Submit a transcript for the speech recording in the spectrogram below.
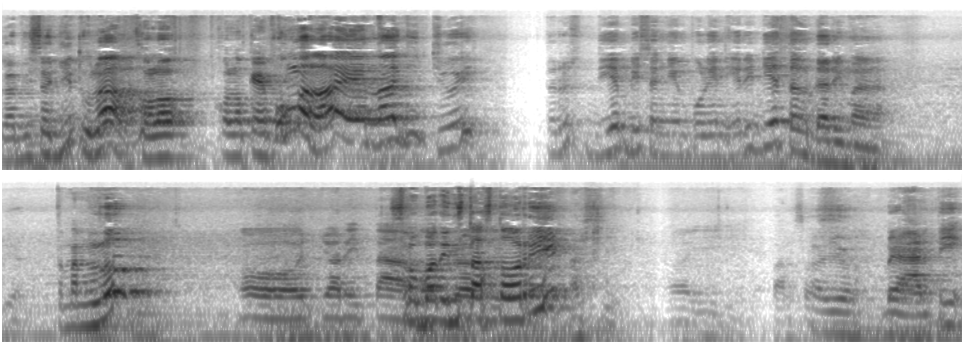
nggak bisa gitu lah kalau kalau kepo mah lain lagi cuy Terus dia bisa nyimpulin iri, dia tahu dari mana? teman lu Oh, cari tahu. sobat berarti. instastory asik pansos ayo Berarti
